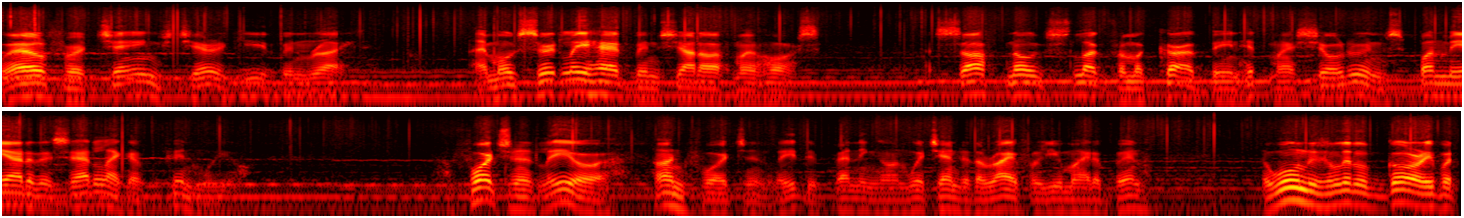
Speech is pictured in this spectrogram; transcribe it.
Well, for a change, Cherokee had been right. I most certainly had been shot off my horse. A soft nosed slug from a carbine hit my shoulder and spun me out of the saddle like a pinwheel. Fortunately, or unfortunately, depending on which end of the rifle you might have been, the wound is a little gory, but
